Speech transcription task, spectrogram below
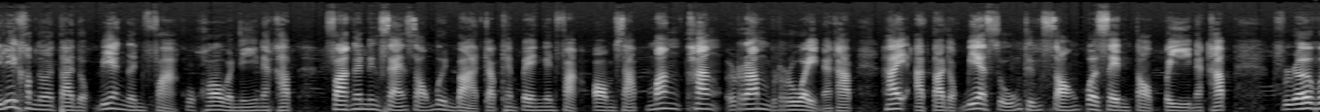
ซีรีส์คำนวณอัตราดอกเบี้ยเงินฝากหัวข้อวันนี้นะครับ ฝากเงิน 1 2 0 0 0 0 บาท กับแคมเปญเงินฝากออมทรัพย์มั่งคั่งร่ำรวยนะครับ ให้อัตราดอกเบี้ยสูงถึง 2%ต่อปีนะครับ เริ่ม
